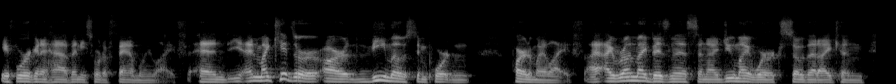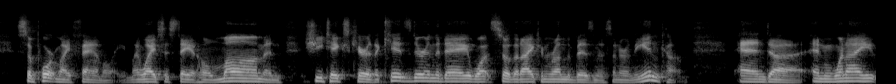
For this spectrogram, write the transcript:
if we're going to have any sort of family life." And and my kids are are the most important part of my life. I, I, run my business and I do my work so that I can support my family. My wife's a stay-at-home mom, and she takes care of the kids during the day, what so that I can run the business and earn the income. And uh, and when I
